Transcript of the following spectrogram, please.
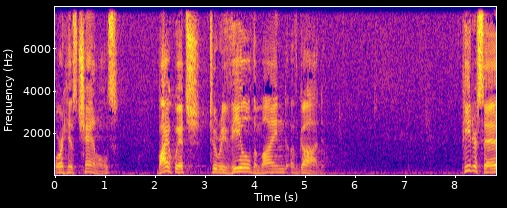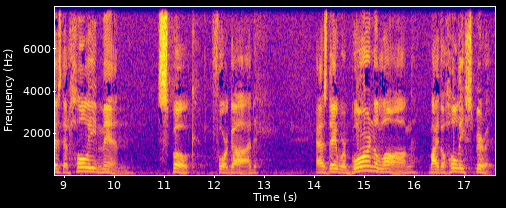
or his channels by which to reveal the mind of God. Peter says that holy men spoke for God as they were borne along by the Holy Spirit.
